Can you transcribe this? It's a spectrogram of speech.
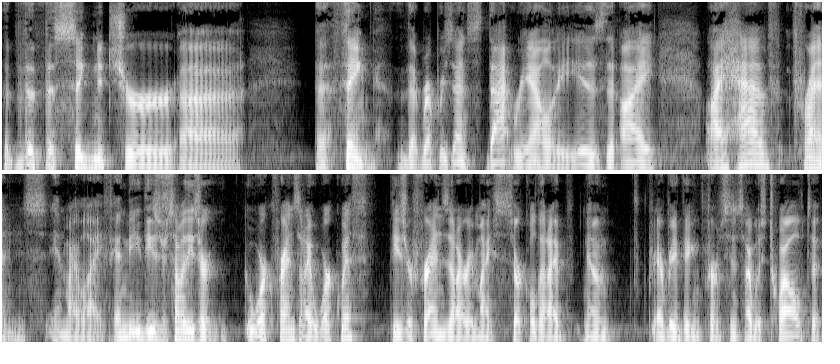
the the signature. Uh, uh, thing that represents that reality is that I I have friends in my life, and these are some of these are work friends that I work with. These are friends that are in my circle that I've known everything from since I was twelve to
